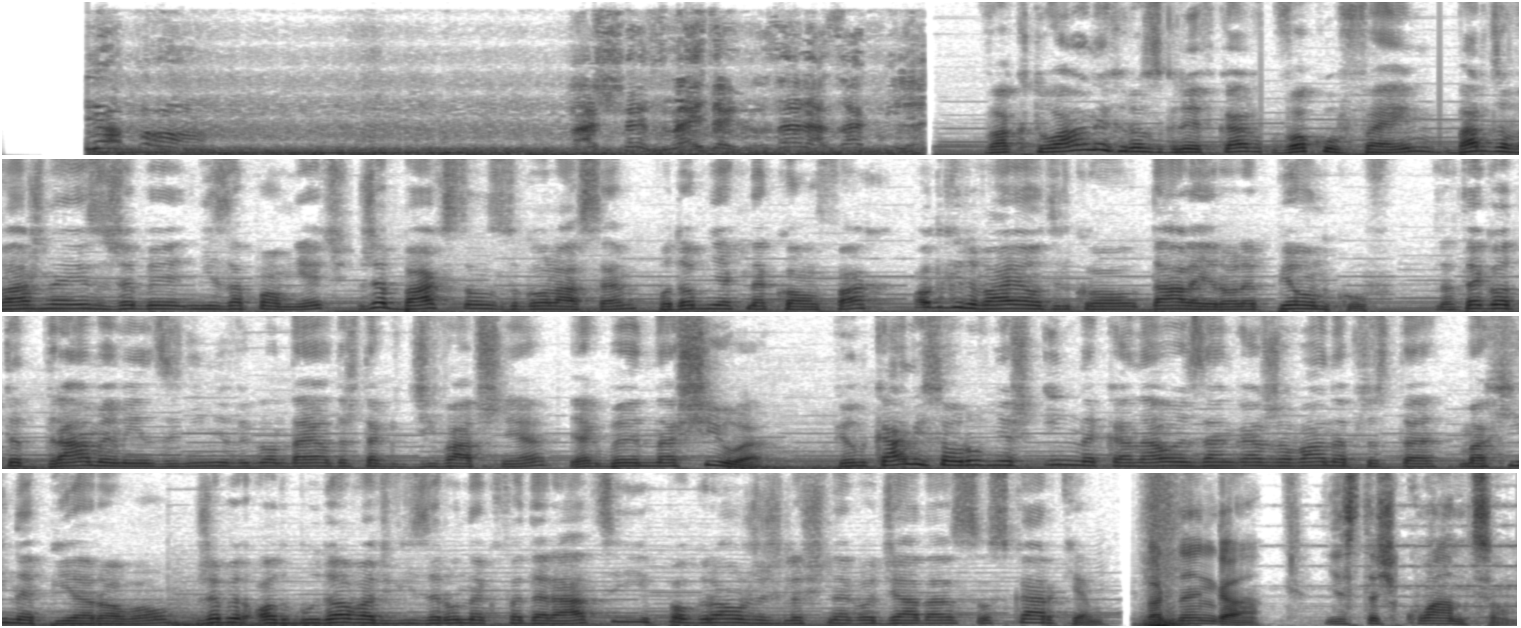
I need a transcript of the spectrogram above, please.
Zaraz, za chwilę. W aktualnych rozgrywkach wokół Fame bardzo ważne jest, żeby nie zapomnieć, że Buxton z Golasem, podobnie jak na konfach, odgrywają tylko dalej rolę pionków. Dlatego te dramy między nimi wyglądają też tak dziwacznie, jakby na siłę. Pionkami są również inne kanały zaangażowane przez tę machinę PR-ową, żeby odbudować wizerunek federacji i pogrążyć leśnego dziada z Oskarkiem. Wardęga, jesteś kłamcą.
